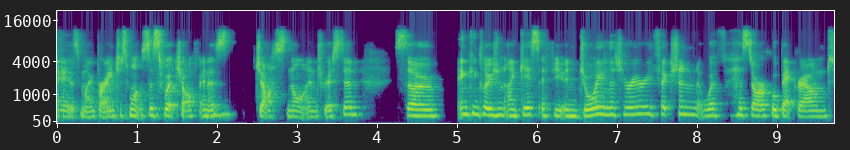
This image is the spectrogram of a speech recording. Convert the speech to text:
as my brain just wants to switch off and is just not interested. So, in conclusion, I guess if you enjoy literary fiction with historical background,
